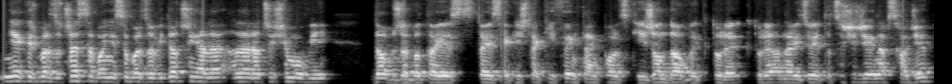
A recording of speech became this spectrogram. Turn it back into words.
nie jakoś bardzo często, bo oni są bardzo widoczni, ale, ale raczej się mówi dobrze, bo to jest, to jest jakiś taki think tank polski, rządowy, który, który analizuje to, co się dzieje na wschodzie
